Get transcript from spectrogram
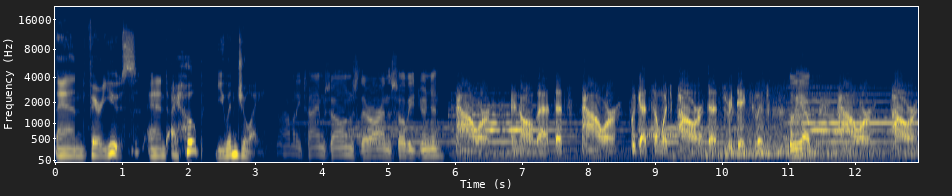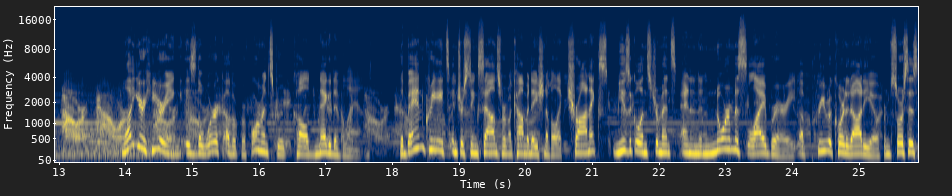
and fair use. And I hope you enjoy. You know how many time zones there are in the Soviet Union? Power and all that. That's power. We got so much power. That's ridiculous. We have Power, power, power, power. What you're hearing power, is the power, work of a performance group called Ridiculous. We Negative so much Land. The band creates interesting sounds from a combination of electronics, musical instruments, and an enormous library of pre recorded audio from sources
